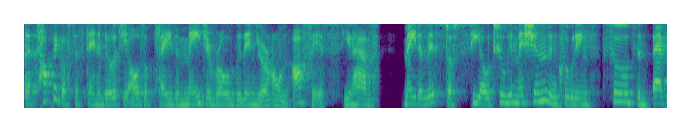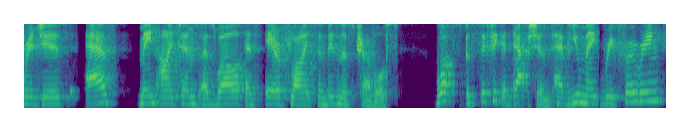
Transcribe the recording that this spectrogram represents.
The topic of sustainability also plays a major role within your own office. You have made a list of CO2 emissions, including foods and beverages, as main items as well as air flights and business travels. What specific adaptations have you made referring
